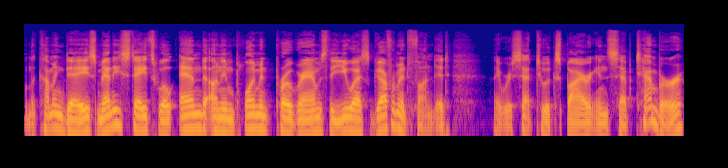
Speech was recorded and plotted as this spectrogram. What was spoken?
In the coming days, many states will end unemployment programs the U.S. government funded. They were set to expire in September.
